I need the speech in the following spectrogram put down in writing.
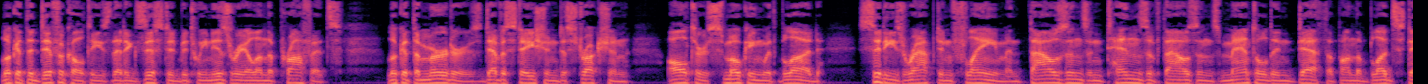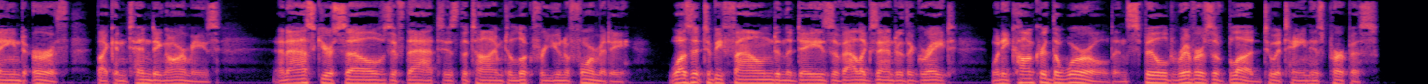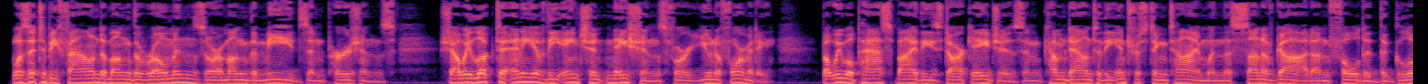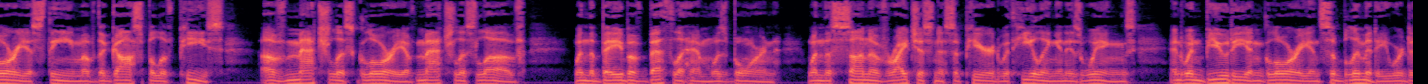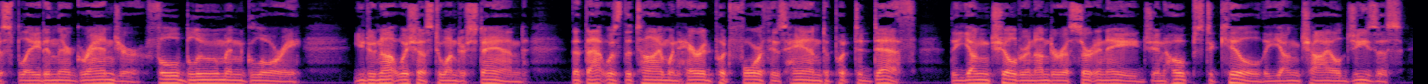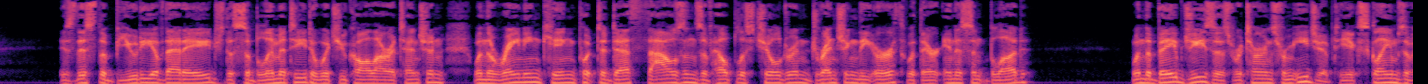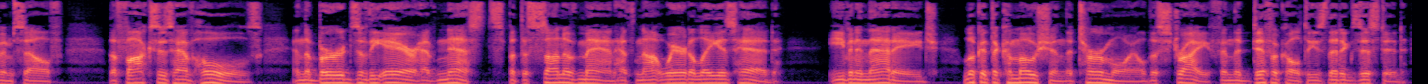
Look at the difficulties that existed between Israel and the prophets. Look at the murders, devastation, destruction, altars smoking with blood, cities wrapped in flame, and thousands and tens of thousands mantled in death upon the blood-stained earth by contending armies. And ask yourselves if that is the time to look for uniformity. Was it to be found in the days of Alexander the Great, when he conquered the world and spilled rivers of blood to attain his purpose? Was it to be found among the Romans or among the Medes and Persians? Shall we look to any of the ancient nations for uniformity? But we will pass by these dark ages and come down to the interesting time when the Son of God unfolded the glorious theme of the gospel of peace, of matchless glory, of matchless love, when the babe of Bethlehem was born, when the Sun of Righteousness appeared with healing in his wings, and when beauty and glory and sublimity were displayed in their grandeur, full bloom and glory. You do not wish us to understand that that was the time when Herod put forth his hand to put to death the young children under a certain age in hopes to kill the young child Jesus. Is this the beauty of that age, the sublimity to which you call our attention, when the reigning king put to death thousands of helpless children, drenching the earth with their innocent blood? When the babe Jesus returns from Egypt, he exclaims of himself, The foxes have holes, and the birds of the air have nests, but the Son of Man hath not where to lay his head. Even in that age, look at the commotion, the turmoil, the strife, and the difficulties that existed.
